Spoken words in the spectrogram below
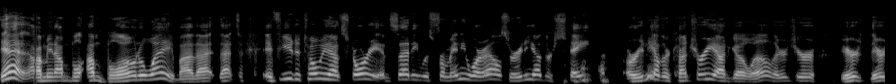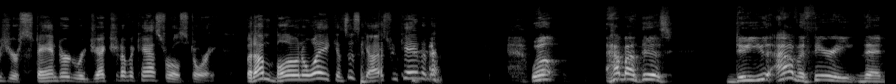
Yeah, I mean, I'm I'm blown away by that. That's if you'd have told me that story and said he was from anywhere else or any other state or any other country, I'd go, well, there's your there's there's your standard rejection of a casserole story. But I'm blown away because this guy's from Canada. well, how about this? Do you? I have a theory that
